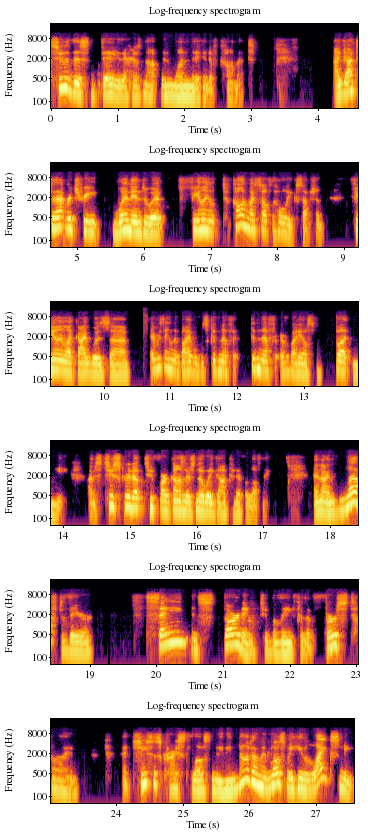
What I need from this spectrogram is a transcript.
To this day, there has not been one negative comment. I got to that retreat, went into it, feeling, calling myself the holy exception, feeling like I was uh, everything in the Bible was good enough, good enough for everybody else but me. I was too screwed up, too far gone. There's no way God could ever love me. And I left there saying and starting to believe for the first time that Jesus Christ loves me. And he not only loves me, he likes me.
